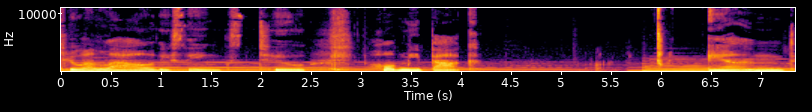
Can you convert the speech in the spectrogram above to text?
to allow these things to hold me back. And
